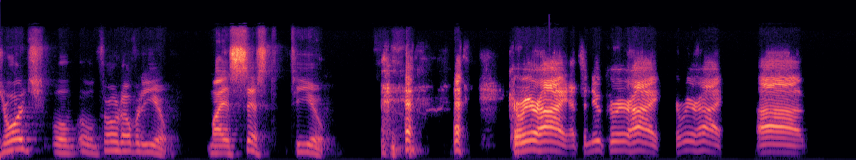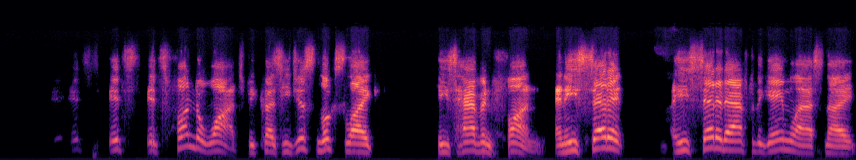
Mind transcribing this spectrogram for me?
George, we'll, we'll throw it over to you. My assist to you. career high. That's a new career high. Career high. Uh, it's it's it's fun to watch because he just looks like he's having fun, and he said it. He said it after the game last night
